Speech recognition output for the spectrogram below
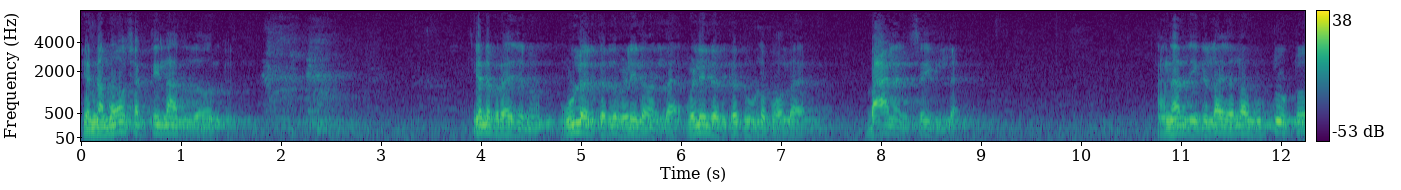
என்னமோ சக்திலாம் இருந்தது அவனுக்கு என்ன பிரயோஜனம்? உள்ள இருக்கிறது வெளியில வரல. வெளியில இருக்கிறது உள்ள போல பேலன்ஸே இல்லை. அதனால நீங்கெல்லாம் இதெல்லாம் விட்டு விட்டு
